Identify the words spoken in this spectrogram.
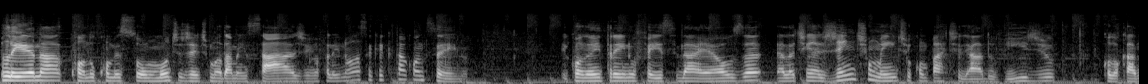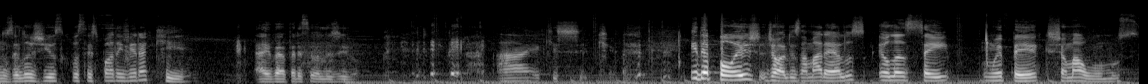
plena quando começou um monte de gente mandar mensagem. Eu falei, nossa, o que que tá acontecendo? E quando eu entrei no Face da Elsa, ela tinha gentilmente compartilhado o vídeo, colocado nos elogios que vocês podem ver aqui. Aí vai aparecer o elogio. Ai, que chique. E depois de Olhos Amarelos, eu lancei um EP que chama Humus,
